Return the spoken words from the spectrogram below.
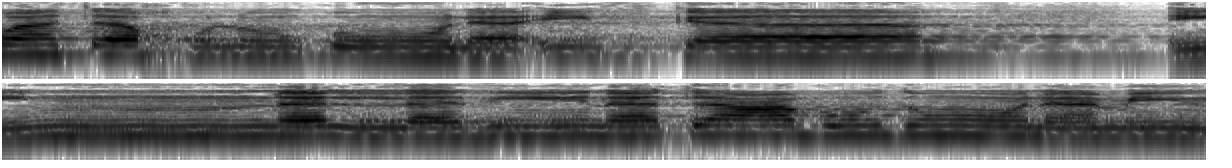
وتخلقون افكا ان الذين تعبدون من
